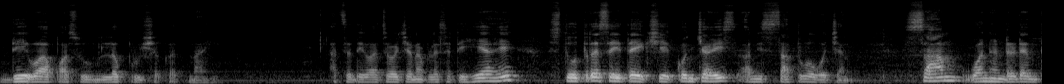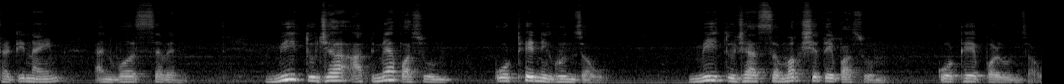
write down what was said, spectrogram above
देवापासून लपू शकत नाही. आजचं देवाचं वचन आपल्यासाठी हे आहे. स्तोत्रसहित एकशे एकोणचाळीस आणि सातवं वचन. Psalm one hundred and thirty nine and verse seven मी तुझ्या आत्म्यापासून कोठे निघून जाऊ? मी तुझ्या समक्षतेपासून कोठे पळून जाऊ?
